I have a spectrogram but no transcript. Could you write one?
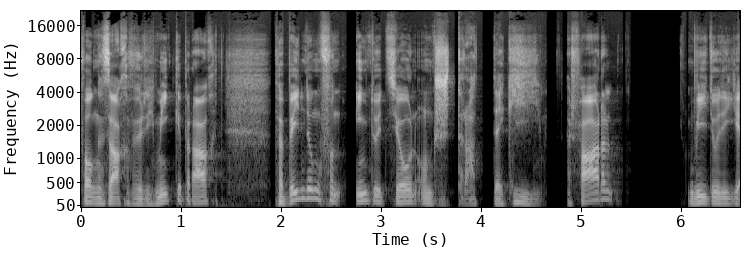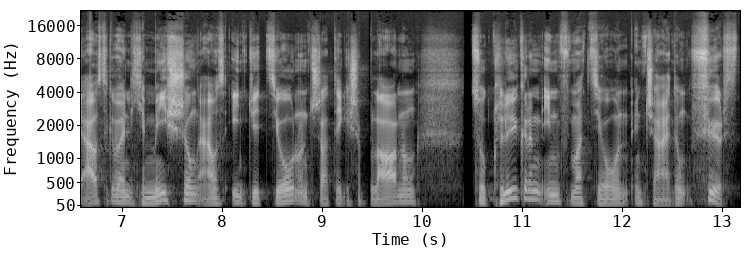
folgende Sache für dich mitgebracht. Verbindung von Intuition und Strategie. Erfahren, wie du die außergewöhnliche Mischung aus Intuition und strategischer Planung zur klügeren Information, Entscheidung führst.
